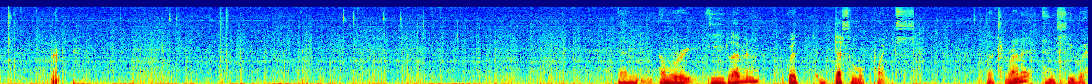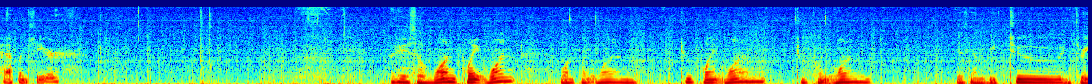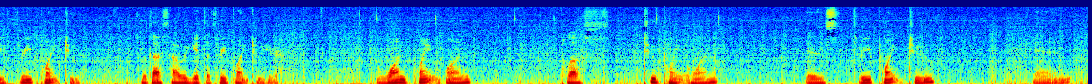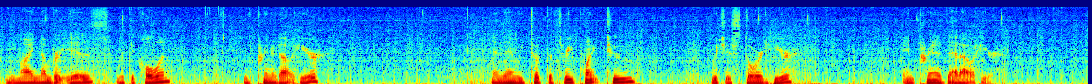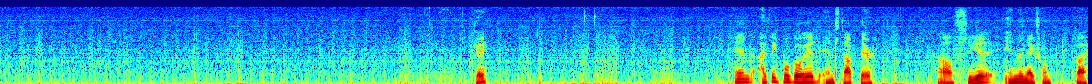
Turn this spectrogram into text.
and number 11 with decimal points. Let's run it and see what happens here. Okay, so 1.1, 1.1, 2.1, 2.1 is going to be 2 and 3, 3.2. So that's how we get to 3.2 here. 1.1 plus 2.1 is 3.2 and my number is with the colon is printed out here. And then we took the 3.2 which is stored here and printed that out here Okay. And I think we'll go ahead and stop there. I'll see you in the next one. Bye.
